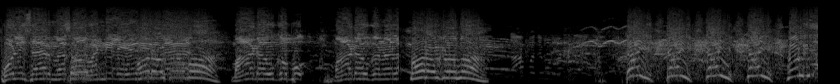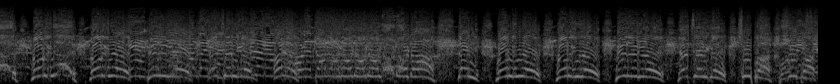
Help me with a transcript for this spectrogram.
போலீசார் வண்டியில மாடு ஏறி அவுக்கலாமா? மாடு அவுக்க போ- மாடு அவுக்கனால மாடு வைக்கலாமா டேய் டேய் எச்சரிக்கை எச்சரிக்கை. Super super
